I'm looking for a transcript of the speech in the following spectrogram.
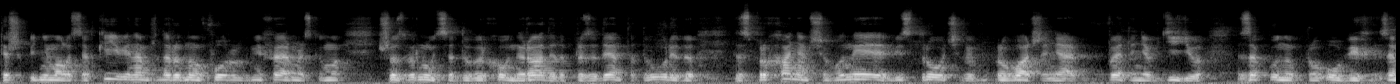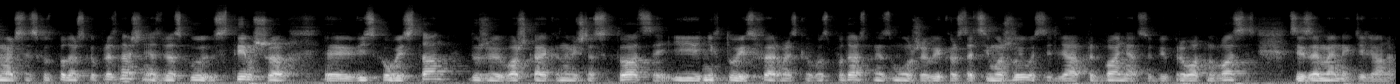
те, що піднімалося в Києві на міжнародному форумі фермерському, що звернуться до Верховної Ради, до президента, до уряду з проханням, щоб вони відстрочили впровадження введення в дію закону про обіг земель сільськогосподарського призначення в зв'язку з тим, що е, військовий стан дуже важка економічна ситуація, і ніхто із фермерських господарств не зможе використати ці можливості для придбання собі приватну власність цих земельних ділянок.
